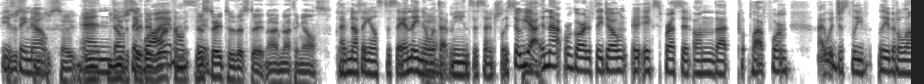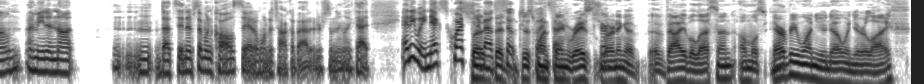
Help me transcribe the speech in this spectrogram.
you, just say no. You just say, you- and you they'll say, say, why, and from I'll say, this date to this date, and I have nothing else. I have nothing else to say, and they know Yeah. what that means essentially. So yeah, in that regard, if they don't express it on that p- platform, I would just leave leave it alone. I mean, and not that's it. And if someone calls, say I don't want to talk about it or something like that. Anyway, next question But, about but so, just go ahead, one thing, Ray's Sure. learning a, a valuable lesson. Almost mm-hmm. everyone you know in your life,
